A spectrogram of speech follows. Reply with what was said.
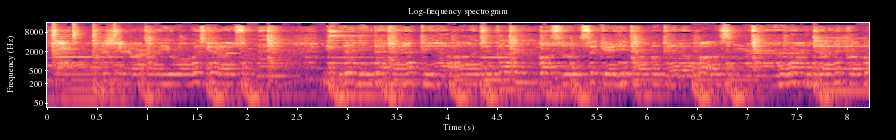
clap that shit up. I know you always care for me. नींद नींद रहती है आजकल बस उसे के ही कब के बस में जाने कब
